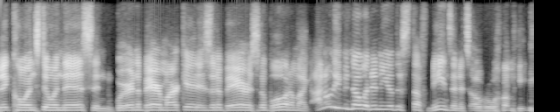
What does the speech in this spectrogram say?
Bitcoin's doing this and we're in a bear market. Is it a bear? Is it a bull? And I'm like, I don't even know what any of this stuff means, and it's overwhelming.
